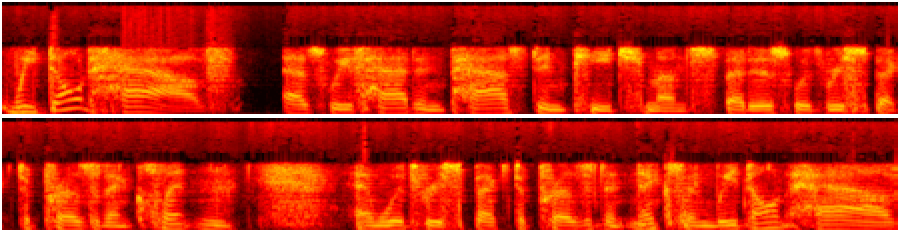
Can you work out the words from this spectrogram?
we don't have as we've had in past impeachments, that is, with respect to President Clinton and with respect to President Nixon, we don't have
